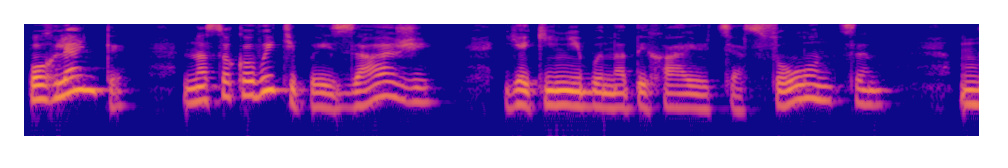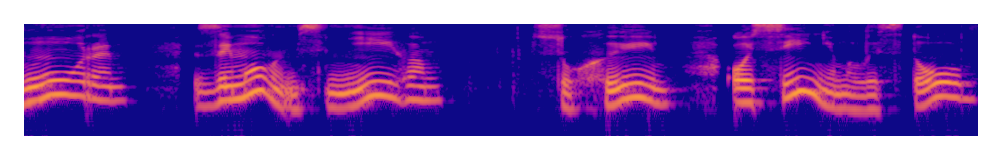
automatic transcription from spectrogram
Погляньте на соковиті пейзажі, які ніби надихаються сонцем, морем, зимовим снігом, сухим, осіннім листом,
